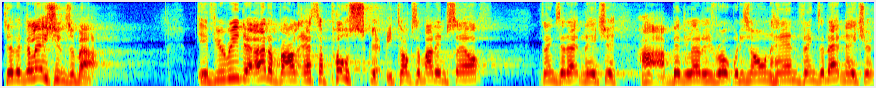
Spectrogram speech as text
to the Galatians about. If you read the other volume, that's a postscript. He talks about himself, things of that nature, a big letter he wrote with his own hand, things of that nature.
